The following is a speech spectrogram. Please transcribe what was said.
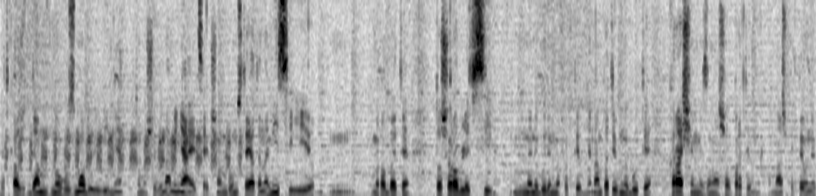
Як кажуть, йдемо в ногу з модою війни, тому що війна міняється. Якщо ми будемо стояти на місці і робити те, що роблять всі, ми не будемо ефективні. Нам потрібно бути кращими за нашого противника. Наш противник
